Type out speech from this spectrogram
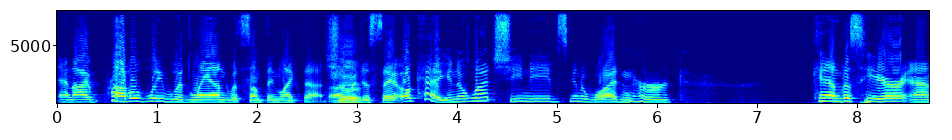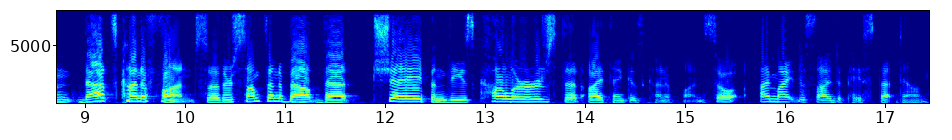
and I probably would land with something like that. I would just say, okay, you know what? She needs, going to widen her canvas here, and that's kind of fun. So there's something about that shape and these colors that I think is kind of fun. So I might decide to paste that down.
